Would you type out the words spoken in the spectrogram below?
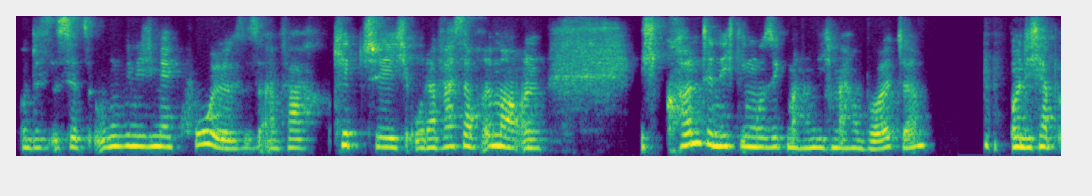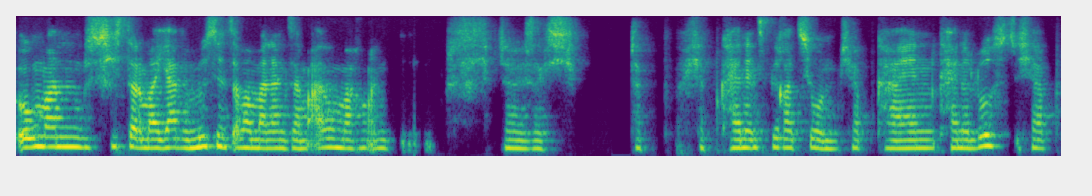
Und es ist jetzt irgendwie nicht mehr cool. Es ist einfach kitschig oder was auch immer. Und ich konnte nicht die Musik machen, die ich machen wollte. Und ich habe irgendwann, es hieß dann immer, ja, wir müssen jetzt aber mal langsam ein Album machen. Und ich habe dann gesagt, ich habe ich hab keine Inspiration, ich habe kein, keine Lust, ich habe,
